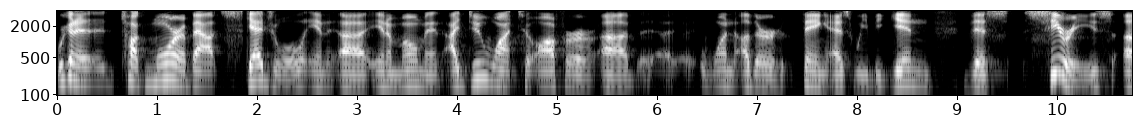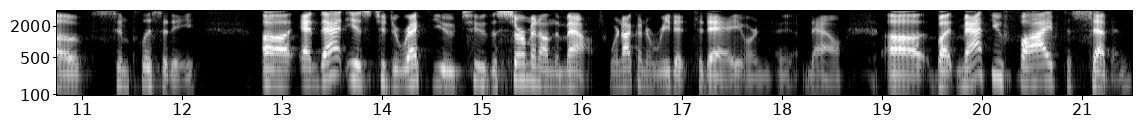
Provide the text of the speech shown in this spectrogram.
We're going to talk more about schedule in, uh, in a moment. I do want to offer uh, one other thing as we begin this series of simplicity, uh, and that is to direct you to the Sermon on the Mount. We're not going to read it today or uh, now, uh, but Matthew 5 to 7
